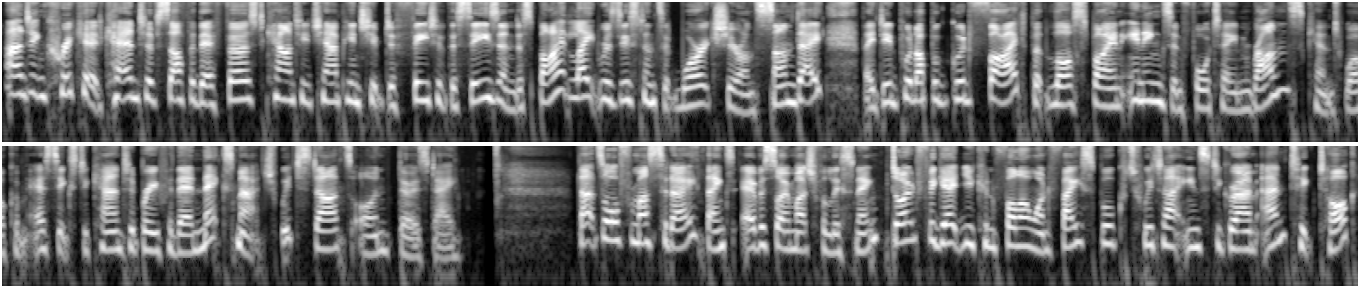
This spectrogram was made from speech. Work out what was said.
And in cricket, Kent have suffered their first county championship defeat of the season despite late resistance at Warwickshire on Sunday. They did put up a good fight but lost by an innings and 14 runs. Kent welcome Essex to Canterbury for their next match, which starts on Thursday. That's all from us today. Thanks ever so much for listening. Don't forget you can follow on Facebook, Twitter, Instagram, and TikTok.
